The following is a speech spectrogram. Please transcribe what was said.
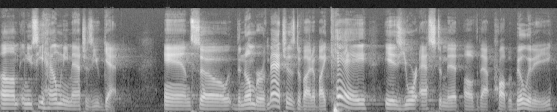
um, and you see how many matches you get. And so the number of matches divided by k is your estimate of that probability,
